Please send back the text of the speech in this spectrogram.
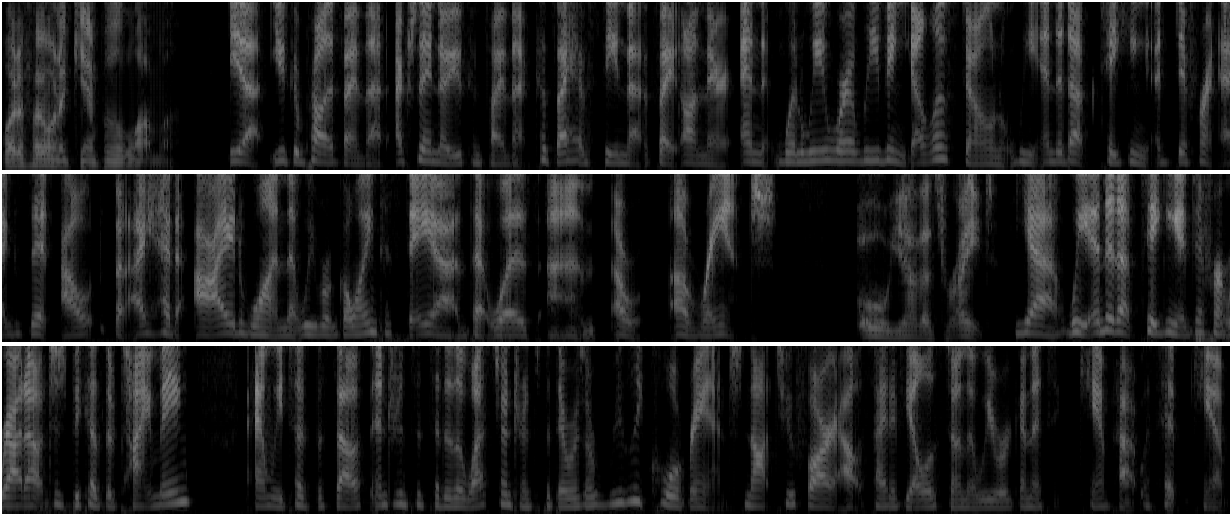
What if I want to camp with a llama? Yeah, you could probably find that. Actually, I know you can find that because I have seen that site on there. And when we were leaving Yellowstone, we ended up taking a different exit out, but I had eyed one that we were going to stay at that was um, a, a ranch. Oh, yeah, that's right. Yeah, we ended up taking a different route out just because of timing. And we took the south entrance instead of the west entrance. But there was a really cool ranch not too far outside of Yellowstone that we were going to camp at with Hip Camp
